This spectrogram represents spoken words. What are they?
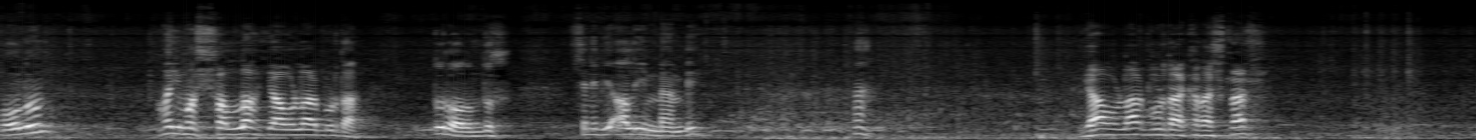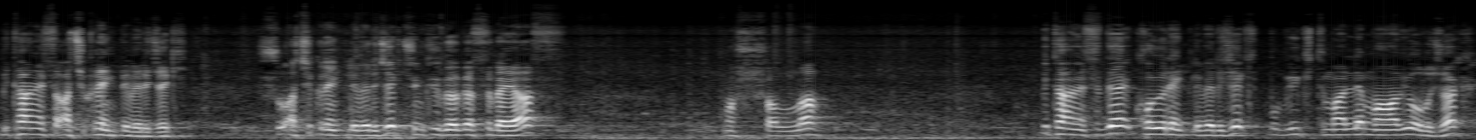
Oğlum. Hay maşallah yavrular burada. Dur oğlum dur. Seni bir alayım ben bir. Heh. Yavrular burada arkadaşlar. Bir tanesi açık renkli verecek. Şu açık renkli verecek çünkü gagası beyaz. Maşallah. Bir tanesi de koyu renkli verecek. Bu büyük ihtimalle mavi olacak.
